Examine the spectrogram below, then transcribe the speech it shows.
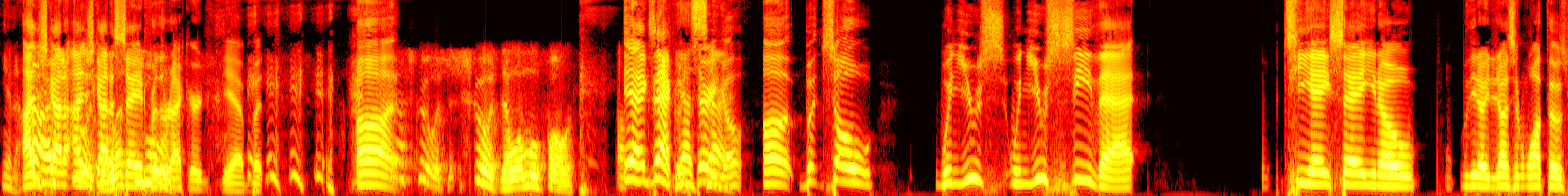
you know, I just got I just got to say it for the record. Yeah, but uh, yeah, screw it, screw it. Then we'll move forward. Yeah, exactly. Yes, there sir. you go. Uh, but so when you when you see that TA say, you know, you know, he doesn't want those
